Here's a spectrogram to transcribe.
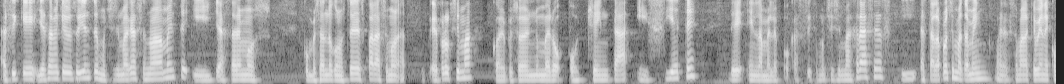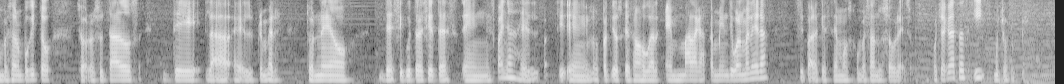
Así que ya saben que los oyentes, muchísimas gracias nuevamente y ya estaremos conversando con ustedes para la semana eh, próxima con el episodio número 87 de En la Melepocas. Así que muchísimas gracias y hasta la próxima también. la semana que viene conversar un poquito sobre los resultados del el primer torneo de circuito de 7 en España, el, en los partidos que se van a jugar en Málaga también de igual manera, así para que estemos conversando sobre eso. Muchas gracias y mucho rugby.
